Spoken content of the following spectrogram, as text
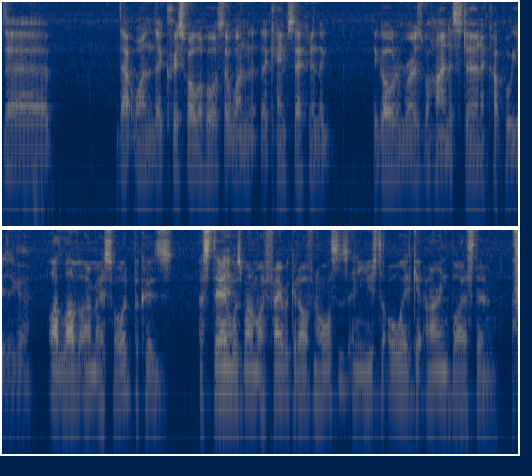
the that one the Chris Waller horse that one that, that came second in the the Golden Rose behind Astern a couple years ago. I love Omei Sword because Astern Yeah. was one of my favourite Godolphin horses, and he used to always get owned by Astern. but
